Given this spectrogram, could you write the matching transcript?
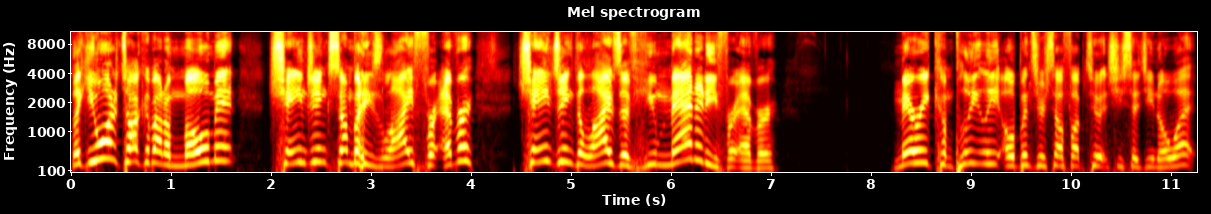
Like, you want to talk about a moment changing somebody's life forever, changing the lives of humanity forever. Mary completely opens herself up to it and she says, You know what?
